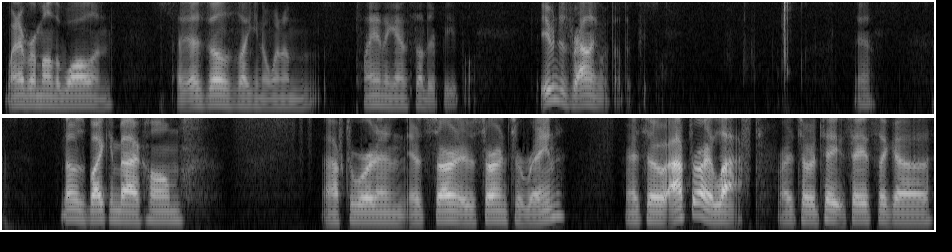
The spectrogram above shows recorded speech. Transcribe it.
whenever I'm on the wall and as well as like you know when I'm playing against other people, even just rallying with other people. Yeah. And I was biking back home afterward, and it started. It was starting to rain. Right, so after I left, right, so it take say it's like a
